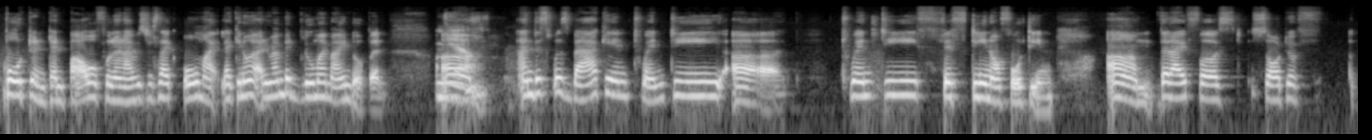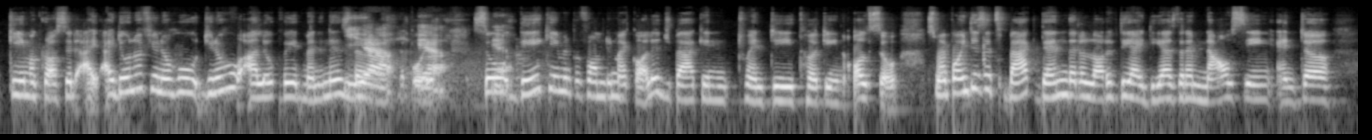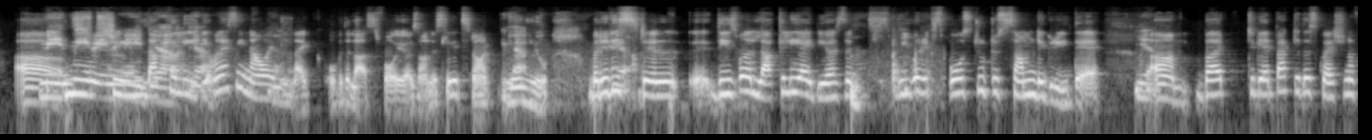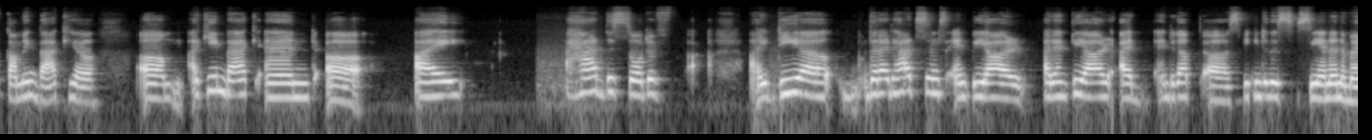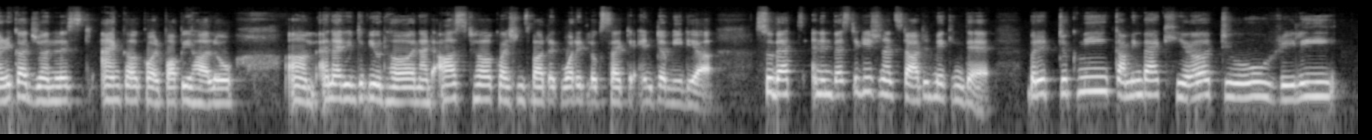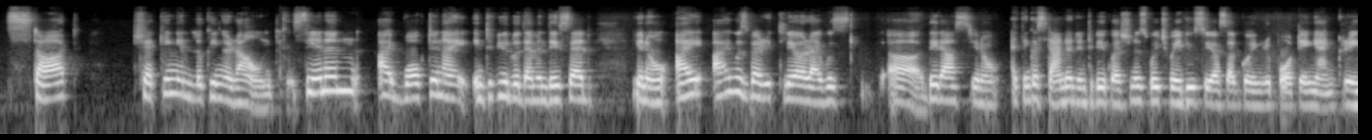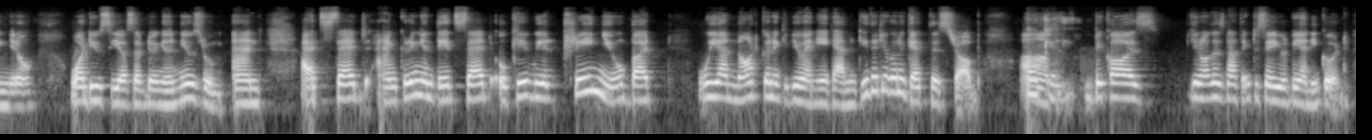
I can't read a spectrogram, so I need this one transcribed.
potent and powerful. And I was just like, oh my, like, you know, I remember it blew my mind open. Yeah. Um, and this was back in 20, uh, 2015 or 14 um, that I first sort of came across it. I, I don't know if you know who, do you know who Alok Vaid-Menon is? The, Yeah, the poet? yeah, So yeah. they came and performed in my college back in 2013 also. So my point is, it's back then that a lot of the ideas that I'm now seeing enter. Uh, mainstream, mainstream, media. luckily yeah. when i say now i mean like over the last four years honestly it's not new Yeah. new but it is Yeah. still uh, these were luckily ideas that we were exposed to to some degree there Yeah. um, but to get back to this question of coming back here um, i came back and uh, i had this sort of idea that I'd had since NPR. At NPR, I ended up uh, speaking to this CNN America journalist anchor called Poppy Harlow. Um, and I'd interviewed her and I'd asked her questions about like what it looks like to enter media. So that's an investigation I'd started making there. But it took me coming back here to really start checking and looking around. CNN, I walked in, I interviewed with them, and they said, you know, I I was very clear. I was. Uh, they'd asked, you know, I think a standard interview question is, which way do you see yourself going, reporting, anchoring? You know, what do you see yourself doing in the newsroom? And I'd said anchoring, and they'd said, okay, we'll train you, but we are not going to give you any guarantee that you're going to get this job, um, Okay. because you know, there's nothing to say you'll be any good.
